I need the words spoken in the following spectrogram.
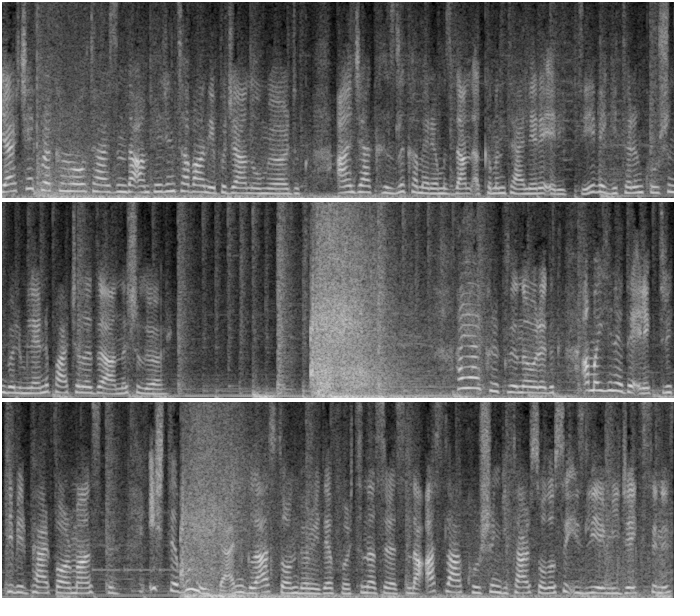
Gerçek rock'n'roll tarzında amperin tavan yapacağını umuyorduk. Ancak hızlı kameramızdan akımın telleri erittiği ve gitarın kurşun bölümlerini parçaladığı anlaşılıyor. Kırıklığına uğradık ama yine de elektrikli bir performanstı. İşte bu yüzden Glastonbury'de fırtına sırasında asla kurşun gitar solosu izleyemeyeceksiniz.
